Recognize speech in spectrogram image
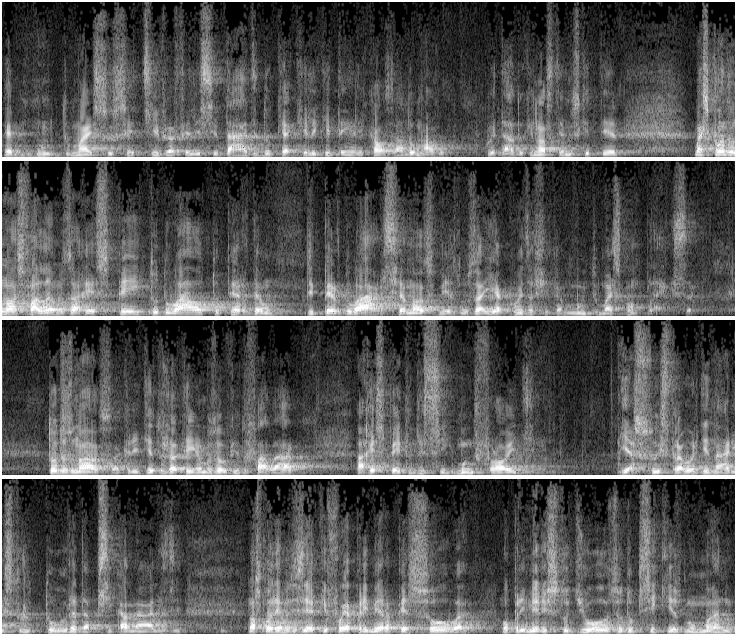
é muito mais suscetível à felicidade do que aquele que tem lhe causado mal. Cuidado que nós temos que ter. Mas quando nós falamos a respeito do alto perdão, de perdoar-se a nós mesmos, aí a coisa fica muito mais complexa. Todos nós, acredito, já tenhamos ouvido falar a respeito de Sigmund Freud e a sua extraordinária estrutura da psicanálise. Nós podemos dizer que foi a primeira pessoa o primeiro estudioso do psiquismo humano,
